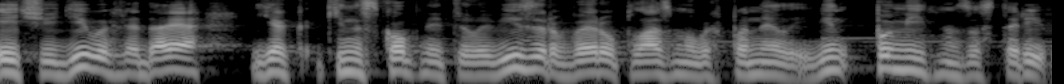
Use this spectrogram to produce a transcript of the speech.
HUD виглядає як кінескопний телевізор в еру плазмових панелей. Він помітно застарів.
